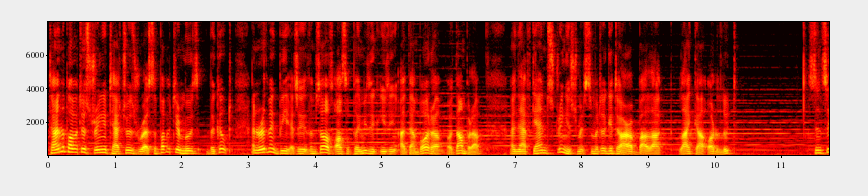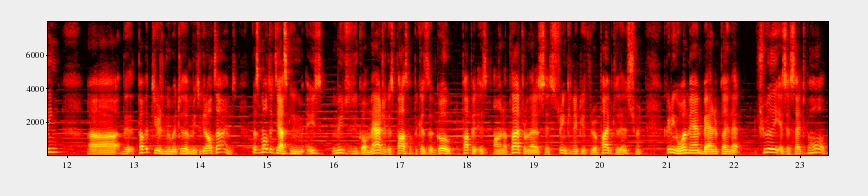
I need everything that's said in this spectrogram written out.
Tying the puppet to a string attached to his wrist, the puppeteer moves the goat, and a rhythmic beat as they themselves also play music using a dambora or dambra, an Afghan string instrument similar to a guitar, balalaika, or lute. Sensing uh, the puppeteer's movement to the music at all times. This multitasking musical magic is possible because the goat puppet is on a platform that has a string connected through a pipe to the instrument, creating a one-man band and playing that truly is a sight to behold.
